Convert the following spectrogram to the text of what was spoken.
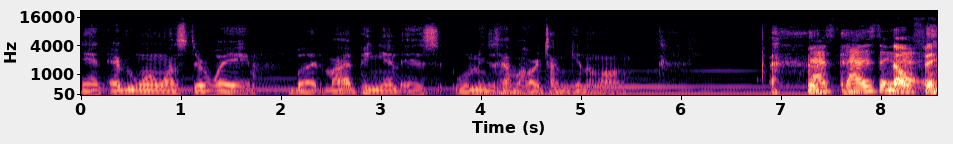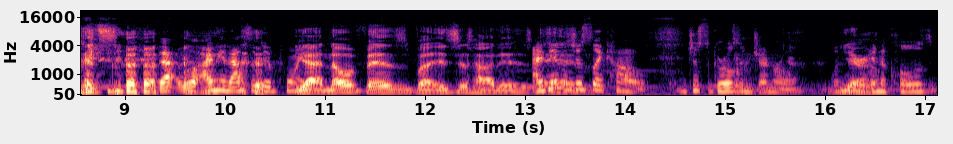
and everyone wants their way. But my opinion is women just have a hard time getting along. that's that is the, No that, offense. that well i mean that's a good point Yeah, no offense, but it's just how it is. i think it's just like how just girls in general when they're in a closed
